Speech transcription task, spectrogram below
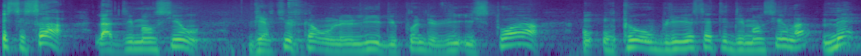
Et c'est ça la dimension. Bien sûr, quand on le lit du point de vue histoire, on, peut oublier cette dimension-là, mais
